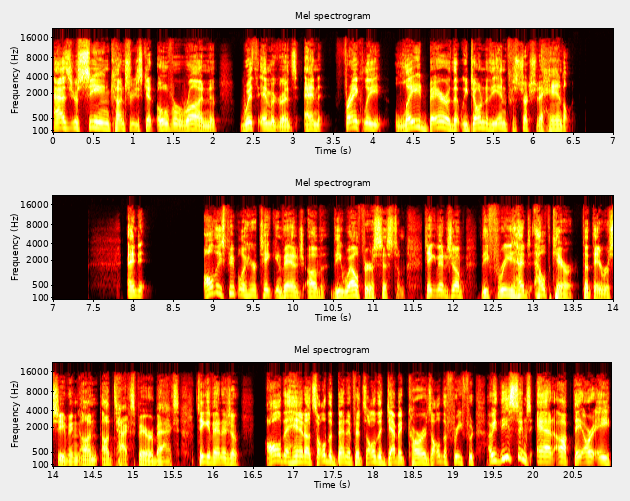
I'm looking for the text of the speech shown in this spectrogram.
as you're seeing countries get overrun with immigrants and frankly laid bare that we don't have the infrastructure to handle it. And all these people are here taking advantage of the welfare system, taking advantage of the free health care that they're receiving on, on taxpayer backs, taking advantage of all the handouts, all the benefits, all the debit cards, all the free food. I mean, these things add up. They are a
